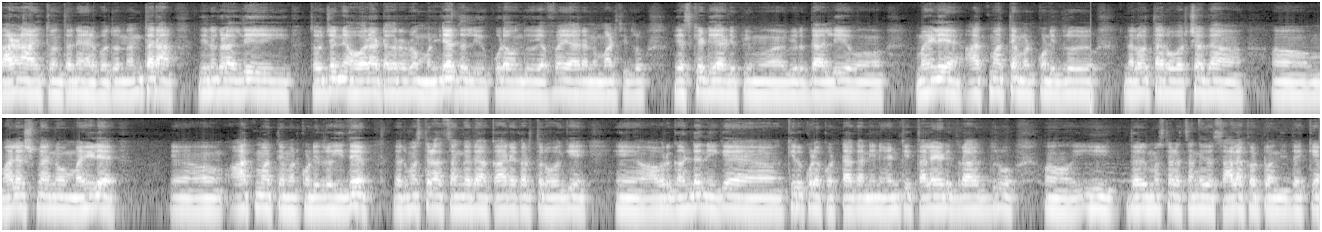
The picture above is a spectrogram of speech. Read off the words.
ಕಾರಣ ಆಯಿತು ಅಂತಲೇ ಹೇಳ್ಬೋದು. ನಂತರ ದಿನಗಳಲ್ಲಿ ಸೌಜನ್ಯ ಹೋರಾಟಗಾರರು ಮಂಡ್ಯದಲ್ಲಿಯೂ ಕೂಡ ಒಂದು ಎಫ್ ಐ ಆರ್ ಅನ್ನು ಮಾಡಿಸಿದ್ರು S K D R D P ವಿರುದ್ಧ ಅಲ್ಲಿ ಮಹಿಳೆ ಆತ್ಮಹತ್ಯೆ ಮಾಡ್ಕೊಂಡಿದ್ರು. ನಲವತ್ತಾರು ವರ್ಷದ ಮಹಾಲಕ್ಷ್ಮಿ ಅನ್ನೋ ಮಹಿಳೆ ಆತ್ಮಹತ್ಯೆ ಮಾಡ್ಕೊಂಡಿದ್ರು. ಇದೇ ಧರ್ಮಸ್ಥಳ ಸಂಘದ ಕಾರ್ಯಕರ್ತರು ಹೋಗಿ ಅವ್ರ ಗಂಡನಿಗೆ ಕಿರುಕುಳ ಕೊಟ್ಟಾಗ ನೀನು ಹೆಂಡತಿ ತಲೆ ಹಿಡಿದ್ರಾದ್ರೂ ಈ ಧರ್ಮಸ್ಥಳ ಸಂಘದ ಸಾಲ ಕಟ್ಟು ಅಂದಿದ್ದಕ್ಕೆ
